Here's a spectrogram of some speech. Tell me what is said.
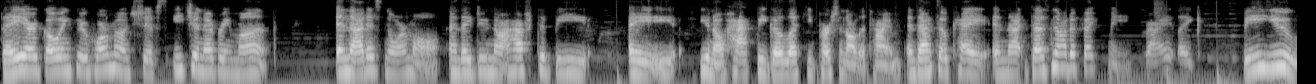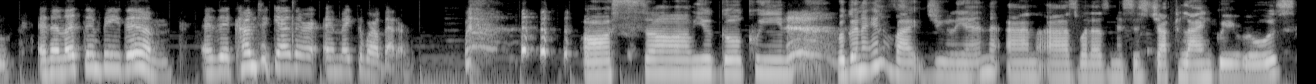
they are going through hormone shifts each and every month. And that is normal. And they do not have to be a you know happy go lucky person all the time and that's okay and that does not affect me right? Like be you and then let them be them and then come together and make the world better. Awesome. You go queen. We're gonna invite julian and as well as mrs jacqueline gray rose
